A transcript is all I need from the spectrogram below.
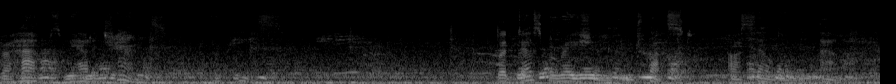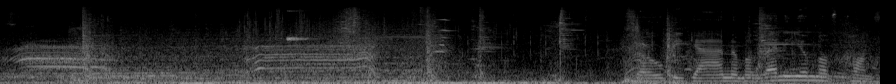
Perhaps we had a chance for peace. But desperation and trust are seldom allies. Began a millennium of conflict.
